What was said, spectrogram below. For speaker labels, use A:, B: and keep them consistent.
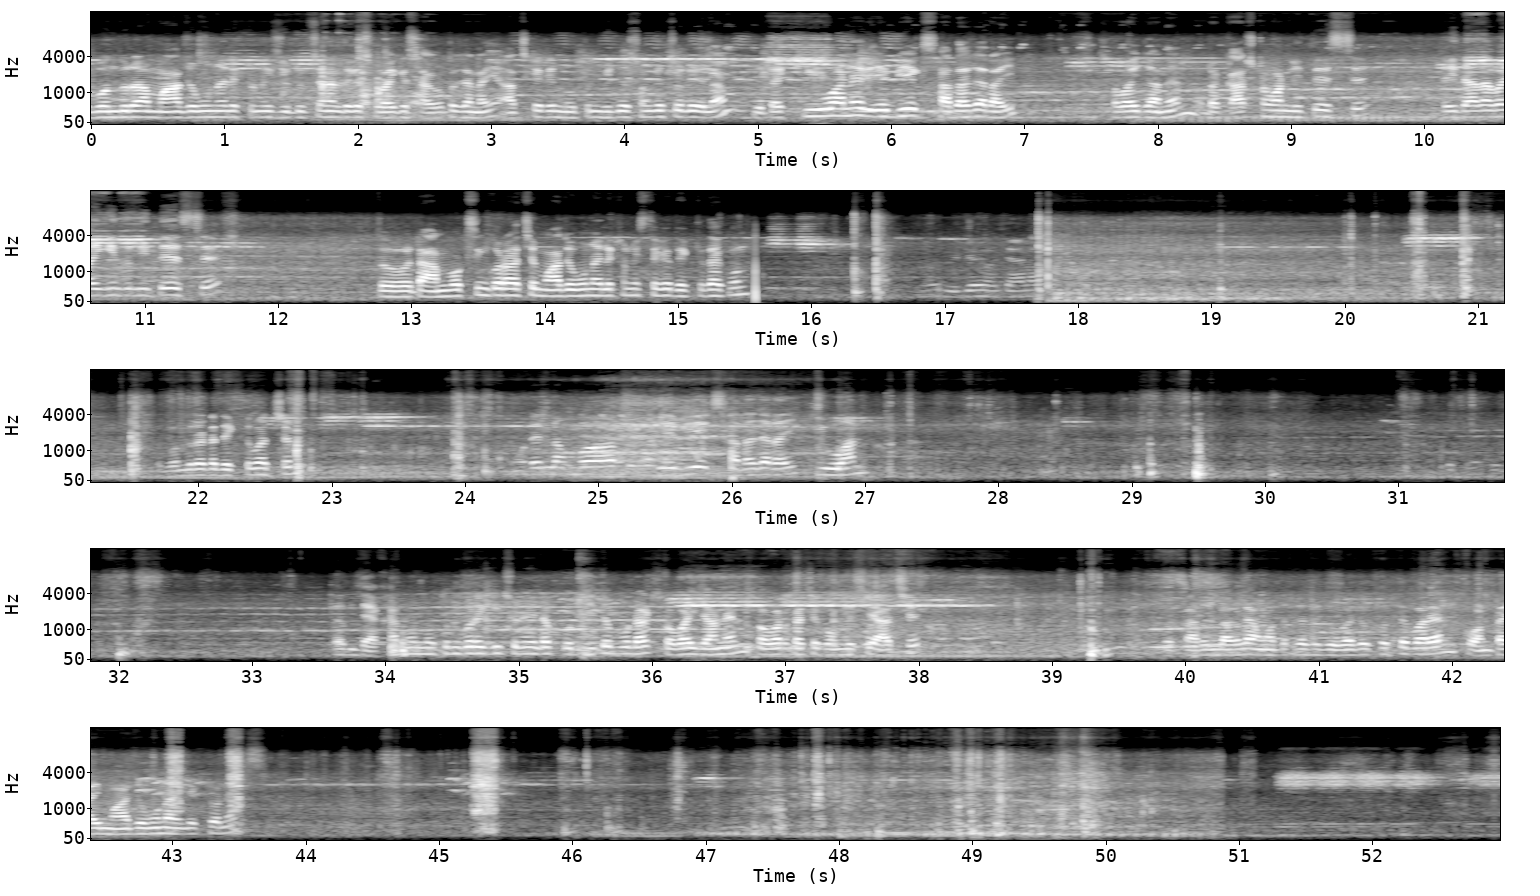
A: তো বন্ধুরা মা যমুনা ইলেকট্রনিক্স ইউটিউব চ্যানেল থেকে সবাইকে স্বাগত জানাই। আজকে একটি নতুন ভিডিওর সঙ্গে চলে এলাম, যেটা কিউ ওয়ানের এবিএক্স সাত হাজার আই সবাই জানেন, ওটা কাস্টমার নিতে এসছে। এই দাদাভাই কিন্তু নিতে এসছে। তো এটা আনবক্সিং করা হচ্ছে মা যমুনা ইলেকট্রনিক্স থেকে, দেখতে থাকুন। বন্ধুরা এটা দেখতে পাচ্ছেন। মডেল নম্বর এবিএক্স সাত হাজার আই কিউ ওয়ান তা দেখানোর নতুন করে কিছু নেই এটা পরিচিত প্রোডাক্ট সবাই জানেন সবার কাছে কম বেশি আছে। তো কারোর লাগলে আমাদের কাছে যোগাযোগ করতে পারেন কন্টাই মা যমুনা ইলেকট্রনিক্স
